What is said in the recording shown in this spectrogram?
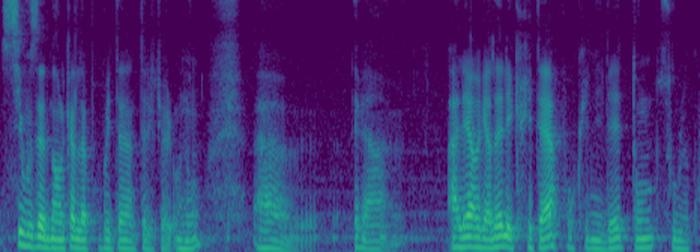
si vous êtes dans le cadre de la propriété intellectuelle ou non, eh bien, allez regarder les critères pour qu'une idée tombe sous le coup.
